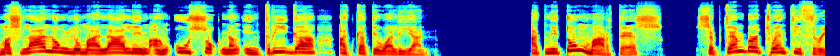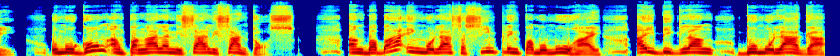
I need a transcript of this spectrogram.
mas lalong lumalalim ang usok ng intriga at katiwalian. At nitong Martes, September 23, umugong ang pangalan ni Sally Santos. Ang babaeng mula sa simpleng pamumuhay ay biglang bumulaga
